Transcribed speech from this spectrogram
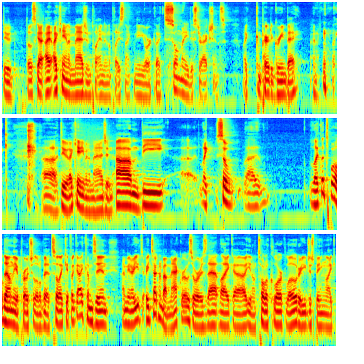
dude, those guys, I, I can't imagine playing in a place like New York. Like so many distractions, like compared to Green Bay. I mean, like, uh, dude, I can't even imagine. Um, the like so like let's boil down the approach a little bit. So like if a guy comes in, I mean, are you are you talking about macros or is that like uh, you know total caloric load? Or are you just being like,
